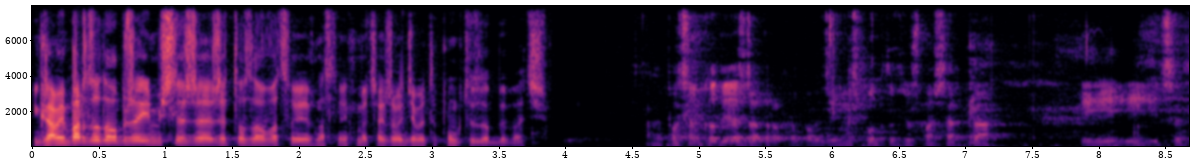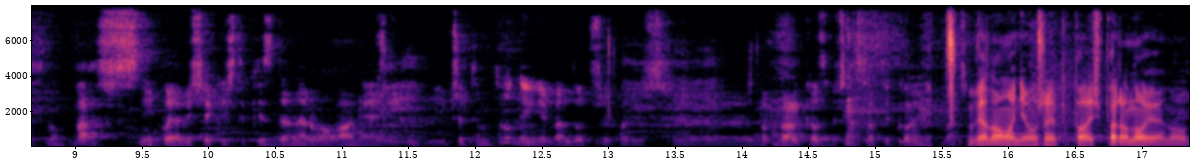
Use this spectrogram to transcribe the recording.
i gramy bardzo dobrze i myślę, że, że to zaowocuje w następnych meczach, że będziemy te punkty zdobywać. Ale pociąg odjeżdża trochę, bo 9 punktów już ma siarka. I, i, i czy no, was nie pojawi się jakieś takie zdenerwowanie i, i, czy tym trudniej nie będą przychodzić walkę o zwycięstwo w tych kolejnych meczach? Wiadomo, nie możemy popadać w paranoję. No,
